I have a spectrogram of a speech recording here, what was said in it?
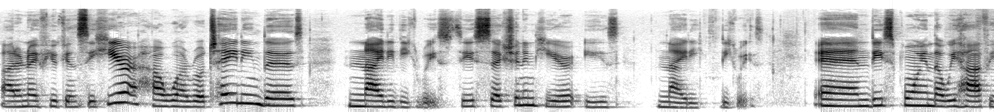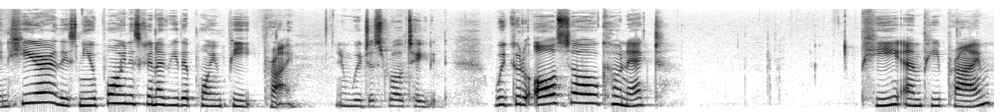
I don't know if you can see here how we're rotating this 90 degrees. This section in here is 90 degrees. And this point that we have in here, this new point is going to be the point P prime. And we just rotate it. We could also connect P and P prime,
